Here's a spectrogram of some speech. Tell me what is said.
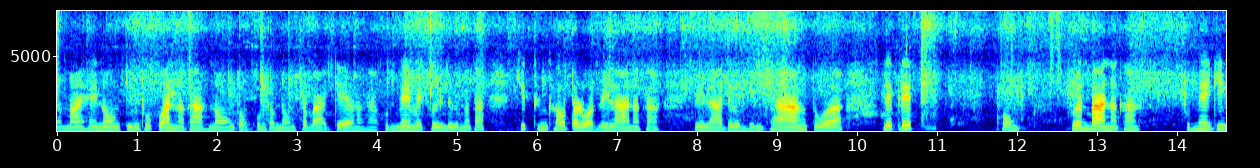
ลไม้ให้น้องกินทุกวันนะคะ น้องทองคุณกับน้องชบาแก้วนะคะ คุณแม่ไม่เคยลืมนะคะ คิดถึงเขาตลอดเวลานะคะ เวลาเดินเห็นช้างตัวเล็กๆของเพื่อนบ้านนะคะ คุณแม่ยิ่ง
